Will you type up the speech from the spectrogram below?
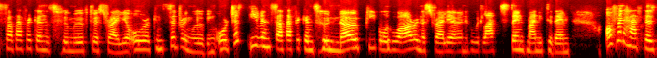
south africans who move to australia or are considering moving or just even south africans who know people who are in australia and who would like to send money to them often have this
